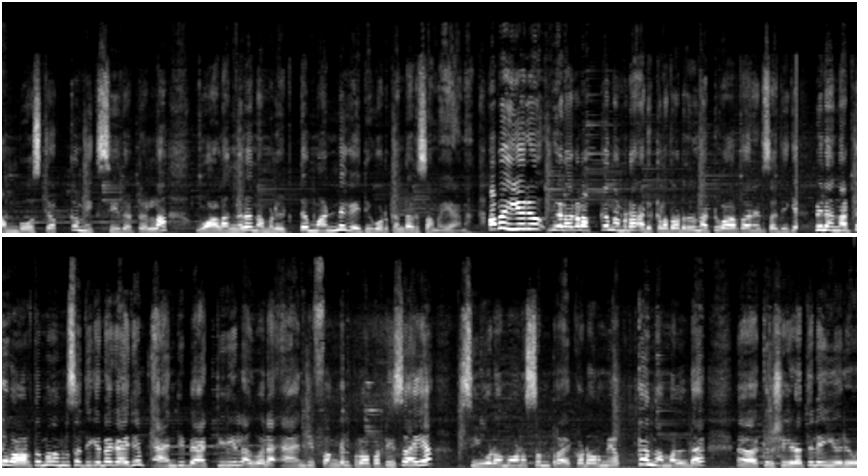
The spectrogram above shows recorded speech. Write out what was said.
കമ്പോസ്റ്റ് ഒക്കെ മിക്സ് ചെയ്തിട്ടുള്ള വളങ്ങൾ നമ്മൾ ഇട്ട് മണ്ണ് കയറ്റി കൊടുക്കേണ്ട ഒരു സമയമാണ്. അപ്പോൾ ഈ ഒരു വിളകളൊക്കെ നമ്മുടെ അടുക്കളത്തോട്ടത്തിൽ നട്ടു വളർത്താനായിട്ട് ശ്രദ്ധിക്കുക. പിന്നെ നട്ടു വളർത്തുമ്പോൾ നമ്മൾ ശ്രദ്ധിക്കേണ്ട കാര്യം ആന്റി ബാക്ടീരിയൽ അതുപോലെ ആന്റി ഫംഗൽ പ്രോപ്പർട്ടീസായ സ്യൂഡോമോണസും ട്രൈക്കോഡോർമയും ഒക്കെ നമ്മളുടെ കൃഷിയിടത്തിൽ ഈ ഒരു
